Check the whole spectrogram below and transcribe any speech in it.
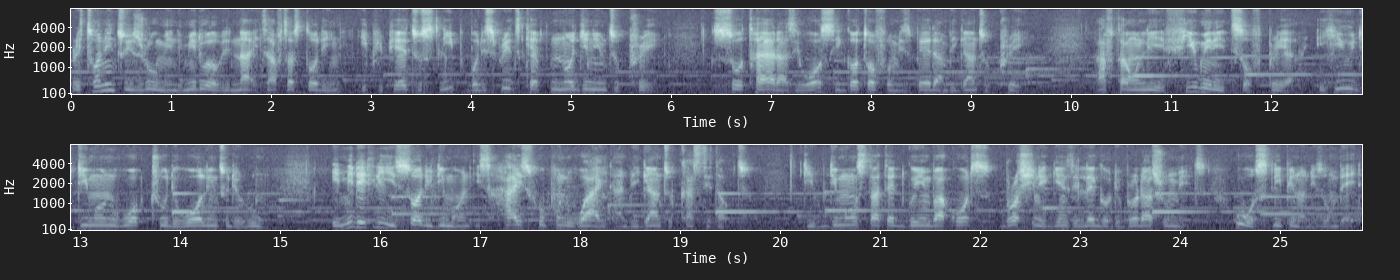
returning to his room in the middle of the night after studying, he prepared to sleep, but the Spirit kept nudging him to pray. So tired as he was, he got up from his bed and began to pray. After only a few minutes of prayer, a huge demon walked through the wall into the room. Immediately he saw the demon, his eyes opened wide and began to cast it out. The demon started going backwards, brushing against the leg of the brother's roommate, who was sleeping on his own bed.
